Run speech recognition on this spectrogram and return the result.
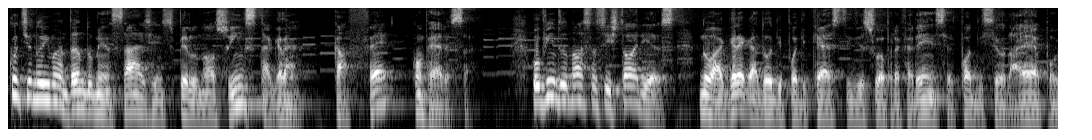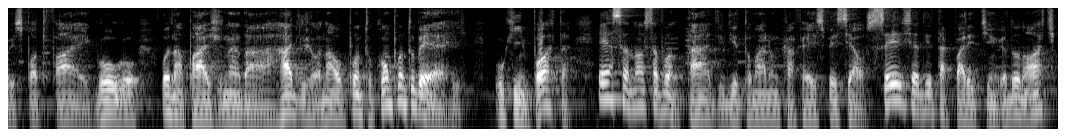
Continue mandando mensagens pelo nosso Instagram, Café Conversa ouvindo nossas histórias no agregador de podcast de sua preferência, pode ser da Apple, Spotify, Google ou na página da radiojornal.com.br. O que importa é essa nossa vontade de tomar um café especial, seja de Taquaritinga do Norte,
